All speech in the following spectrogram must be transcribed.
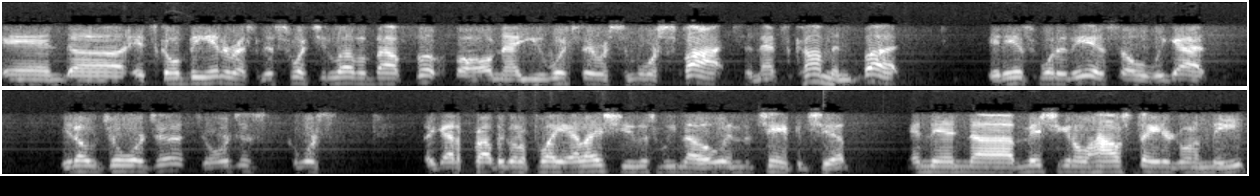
And uh, it's going to be interesting. This is what you love about football. Now you wish there were some more spots, and that's coming, but it is what it is. So we got, you know, Georgia. Georgia's, of course, they got to probably going to play LSU, as we know, in the championship. And then uh, Michigan, Ohio State are going to meet.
